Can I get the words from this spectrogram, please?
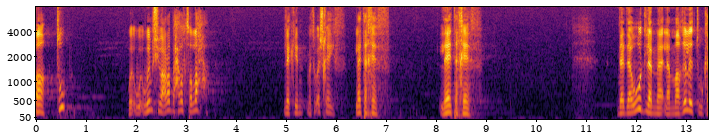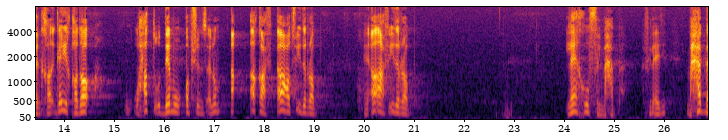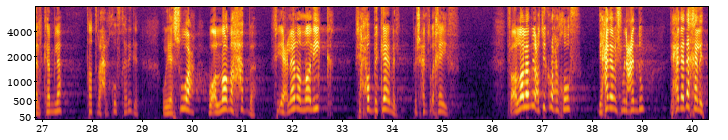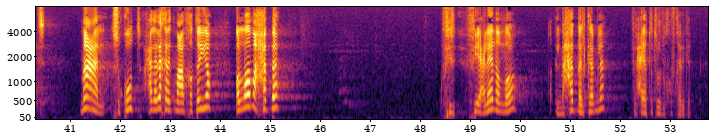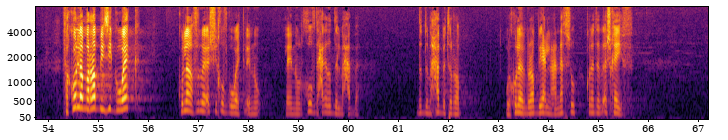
آه توب. وامشي مع رب حاول تصلحها. لكن ما تبقاش خايف. لا تخاف. لا تخاف. ده داود لما لما غلط وكان جاي قضاء وحط قدامه اوبشنز قال لهم أقع في أقعد في إيد الرب. يعني أقع في إيد الرب. لا خوف في المحبة. عارفين الآية دي؟ المحبة الكاملة تطرح الخوف خارجا. ويسوع والله محبة. في إعلان الله ليك في حب كامل. مفيش حاجة تبقى خايف. فالله لم يعطيك روح الخوف. دي حاجة مش من عنده. دي حاجة دخلت. مع السقوط حاجة دخلت مع الخطية الله محبه في في إعلان الله المحبة الكاملة في الحقيقة بتطرد الخوف خارجا. فكل ما الرب يزيد جواك كل ما المفروض ما يبقاش في خوف جواك لأنه لأنه الخوف ده حاجة ضد المحبة ضد محبة الرب. وكل ما الرب يعلن عن نفسه كل ما أنت ما تبقاش خايف.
